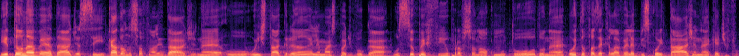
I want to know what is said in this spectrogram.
Então, na verdade, assim, cada um da sua finalidade, né? O, o Instagram, ele é mais para divulgar o seu perfil profissional como um todo, né? Ou então fazer aquela velha biscoitagem, né? Que é tipo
